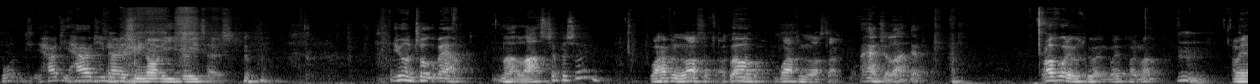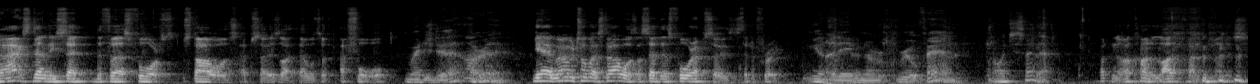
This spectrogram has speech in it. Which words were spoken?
What? How do you, how do you manage to not eat Doritos? Do you want to talk about like last episode? What happened the last time? I can't Well- remember. what happened the last time? How'd you like it? I thought it was going went quite well. Hmm. I mean, I accidentally said the first four Star Wars episodes like there was a, a four. When did you do that? Oh, really? Yeah, when we talk about Star Wars, I said there's four episodes instead of three. You're not even a r- real fan. Why would you say that? I don't know. I kind of like the Phantom Menace.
